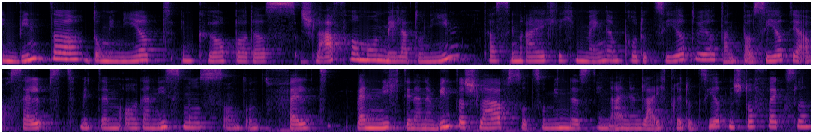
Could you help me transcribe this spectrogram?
Im Winter dominiert im Körper das Schlafhormon Melatonin, das in reichlichen Mengen produziert wird. Man pausiert ja auch selbst mit dem Organismus und, und fällt, wenn nicht in einen Winterschlaf, so zumindest in einen leicht reduzierten Stoffwechsel.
